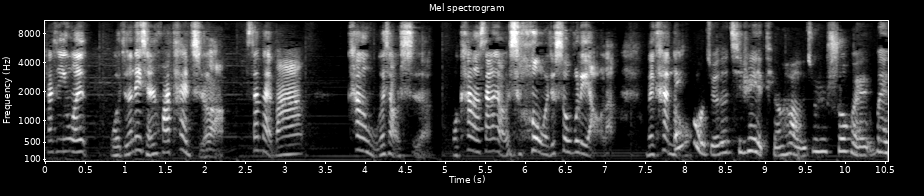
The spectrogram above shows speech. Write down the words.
他是因为我觉得那钱是花太值了，三百八看了五个小时，我看了三个小时之后我就受不了了，没看懂。我觉得其实也挺好的，就是说回为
